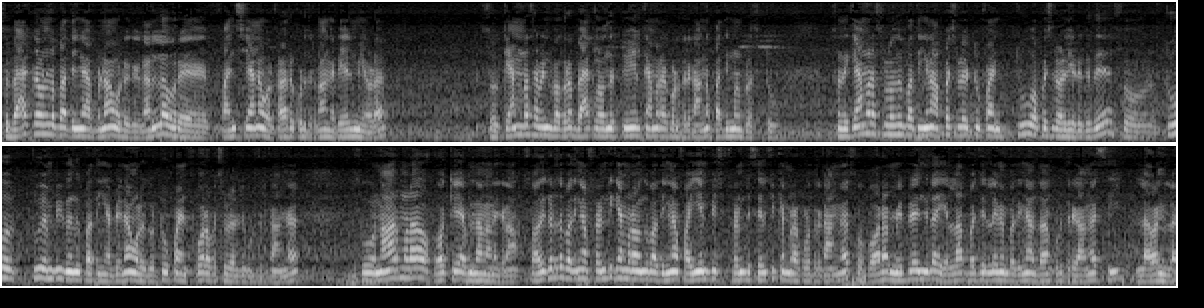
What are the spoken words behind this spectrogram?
ஸோ பேக்ரவுண்டில் பார்த்தீங்க அப்படின்னா ஒரு நல்ல ஒரு பஞ்சியான ஒரு கலர் கொடுத்துருக்காங்க ரியல்மியோட ஸோ கேமராஸ் அப்படின்னு பார்க்குறோம் பேக்கில் வந்து டுவெல் கேமரா கொடுத்துருக்காங்க பதிமூணு ப்ளஸ் டூ ஸோ இந்த கேமராஸில் வந்து பார்த்தீங்கன்னா அப்பச்சில் டூ பாயிண்ட் டூ அப்பச்சில் வழி இருக்குது. ஸோ டூ டூ எம்பி வந்து பார்த்தீங்க அப்படின்னா உங்களுக்கு டூ பாயிண்ட் ஃபோர் அப்பச்சில் வழி கொடுத்துருக்காங்க. ஸோ நார்மலாக ஓகே அப்படின்னு தான் நினைக்கிறேன் ஸோ அதுக்கடுத்து பார்த்தீங்கன்னா ஃப்ரண்ட் கேமரா வந்து பார்த்தீங்கன்னா five MP front selfie camera கொடுத்துருக்காங்க. ஸோ வர மிட் ரேஞ்சில் எல்லா பட்ஜெட்லையுமே பார்த்தீங்கன்னா அதான் கொடுத்துருக்காங்க. சி லெவனில்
